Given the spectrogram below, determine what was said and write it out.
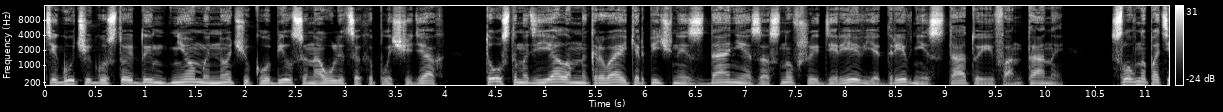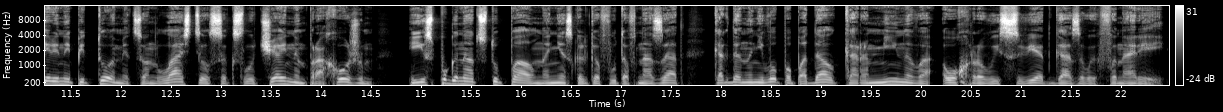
Тягучий густой дым днем и ночью клубился на улицах и площадях, толстым одеялом накрывая кирпичные здания, заснувшие деревья, древние статуи и фонтаны. Словно потерянный питомец, он ластился к случайным прохожим и испуганно отступал на несколько футов назад, когда на него попадал карминово-охровый свет газовых фонарей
